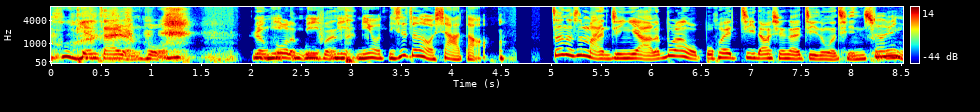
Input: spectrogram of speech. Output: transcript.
祸？天灾人祸，人祸的部分。你你，有你是真的有吓到？真的是蛮惊讶的，不然我不会记到现在记这么清楚。因为你，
